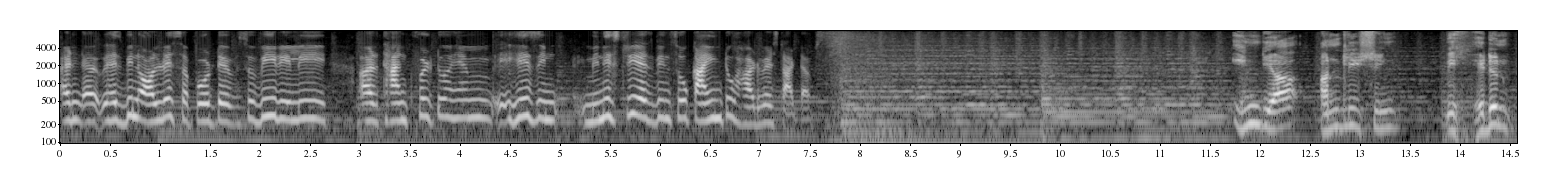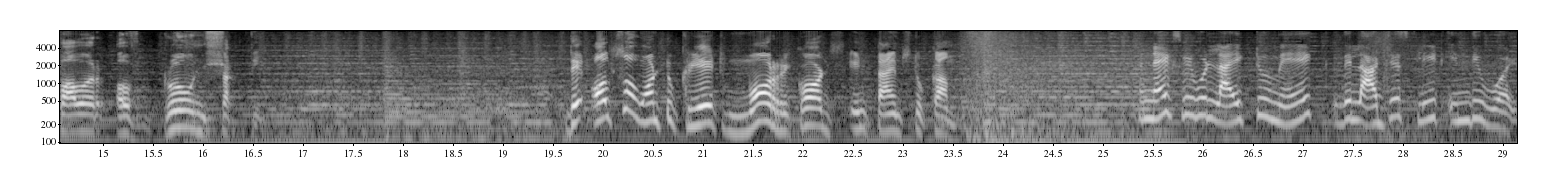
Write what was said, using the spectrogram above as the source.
and uh, has been always supportive. So we really are thankful to him. His ministry has been so kind to hardware startups. India unleashing the hidden power of drone Shakti. They also want to create more records in times to come. Next, we would like to make the largest fleet in the world.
